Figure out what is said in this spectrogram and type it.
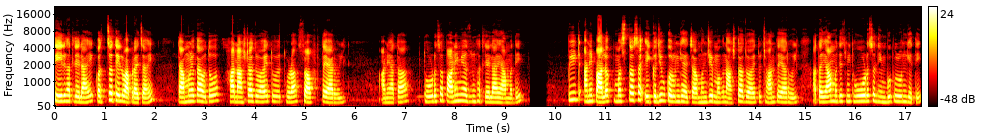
तेल घातलेला आहे. कच्चं तेल वापरायचं आहे. त्यामुळे काय होतं हा नाश्ता जो आहे तो थोडा सॉफ्ट तयार होईल. आणि आता थोडंसं पाणी मी अजून घातलेलं आहे यामध्ये पीठ आणि पालक मस्त असा एकजीव करून घ्यायचा. म्हणजे मग नाश्ता जो आहे तो छान तयार होईल. आता यामध्येच मी थोडंसं लिंबू पिळून घेते.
